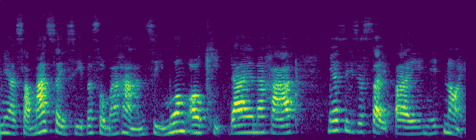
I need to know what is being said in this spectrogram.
เนี่ยสามารถใส่สีผสมอาหารสีม่วงออคิดได้นะคะ แม่ซีจะใส่ไปนิดหน่อย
